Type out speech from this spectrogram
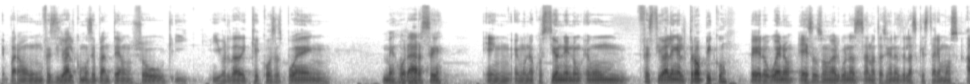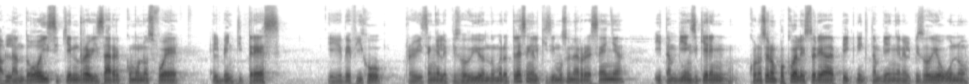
eh, para un festival, cómo se plantea un show y, y ¿verdad? De qué cosas pueden mejorarse en, una cuestión, en un, en un festival en el trópico, pero bueno, esas son algunas anotaciones de las que estaremos hablando hoy. Si quieren revisar cómo nos fue el 23, eh, de fijo, revisen el episodio número 3 en el que hicimos una reseña. Y también si quieren conocer un poco de la historia de Picnic, también en el episodio 1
